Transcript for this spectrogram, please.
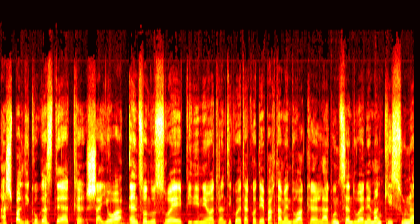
Aspaldiko gazteak saioa entzon duzue, Pirineo Atlantikoetako departamentuak laguntzen duen emankizuna,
